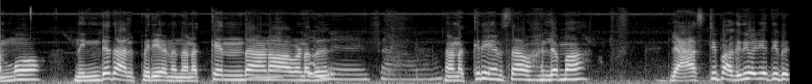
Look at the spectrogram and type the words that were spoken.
അമ്മോ നിന്റെ താല്പര്യമാണ്. നിനക്ക് എന്താണോ ആവണത് നിനക്ക് നേഴ്സ് ആവാനല്ലമ്മ ലാസ്റ്റ് പകുതി വഴി എത്തിയിട്ട്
